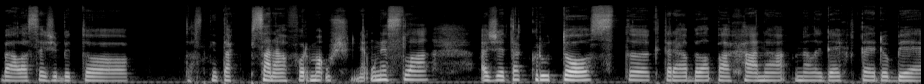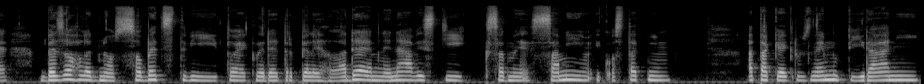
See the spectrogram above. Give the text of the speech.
bála se, že by to vlastně ta psaná forma už neunesla a že ta krutost, která byla páchána na lidech v té době, bezohlednost, sobectví, to, jak lidé trpěli hladem, nenávistí k sami, samým i k ostatním a také k různému týrání,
